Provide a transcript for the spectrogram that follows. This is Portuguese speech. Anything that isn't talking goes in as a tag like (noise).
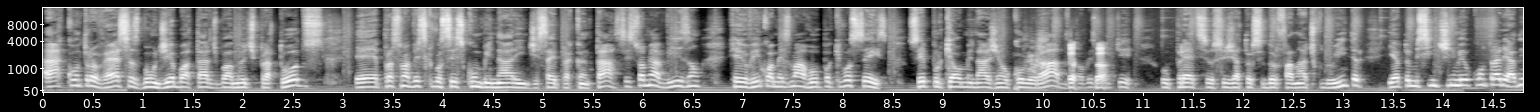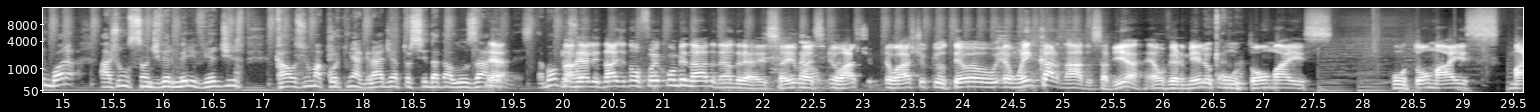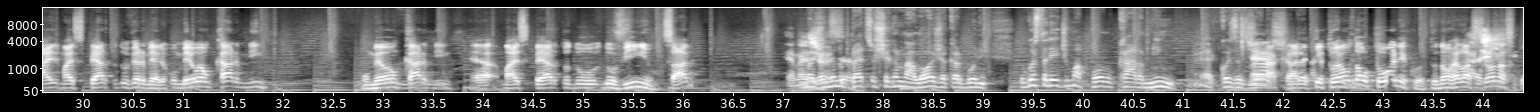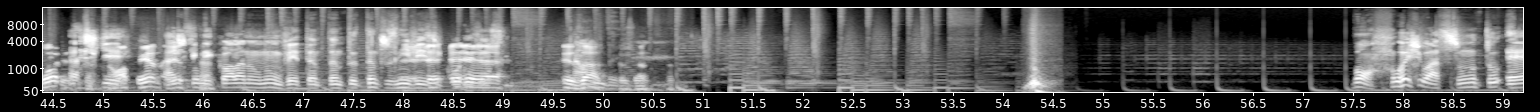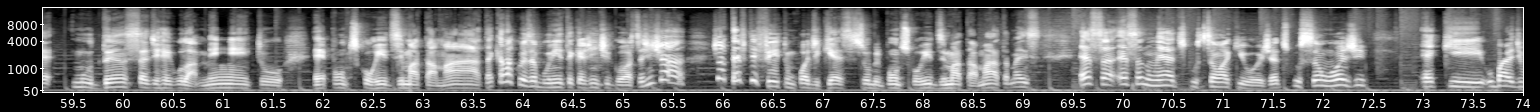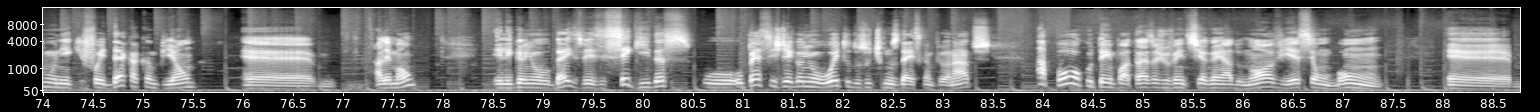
Há controvérsias. Bom dia, boa tarde, boa noite para todos. É, próxima vez que vocês combinarem de sair para cantar, vocês só me avisam que eu venho com a mesma roupa que vocês. Não sei porque é homenagem ao Colorado, (laughs) talvez porque o Pretzel seja torcedor fanático do Inter, e eu tô me sentindo meio contrariado, embora a junção de vermelho e verde cause uma cor que me agrade e a torcida da Luz é, agradece, tá bom? Pessoal? Na realidade não foi combinado, né, André? Isso aí, não, mas eu acho, eu acho que o teu é um encarnado, sabia? É um vermelho encarnado. com um tom mais com um tom mais, mais, mais perto do vermelho. O meu é um carmim. O meu é um carmim, é mais perto do, do vinho, sabe? É, Imaginando o Pretzel chegando na loja, Carbone, eu gostaria de uma polo carmim, é coisa de... Ah, cara, é que tu é um daltônico, tu não relaciona acho, as cores. Acho que, é uma pena acho isso, que o Nicola não, não vê tanto, tanto, tantos níveis é, de cores é, assim. Exato, não. exato. Bom, (laughs) hoje o assunto é mudança de regulamento, é pontos corridos e mata-mata, aquela coisa bonita que a gente gosta. A gente já, já deve ter feito um podcast sobre pontos corridos e mata-mata, mas essa, essa não é a discussão aqui hoje. A discussão hoje é que o Bayern de Munique foi decacampeão é, alemão, ele ganhou 10 vezes seguidas, o, o PSG ganhou 8 dos últimos 10 campeonatos, Há pouco tempo atrás a Juventus tinha ganhado 9, esse é um bom é,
